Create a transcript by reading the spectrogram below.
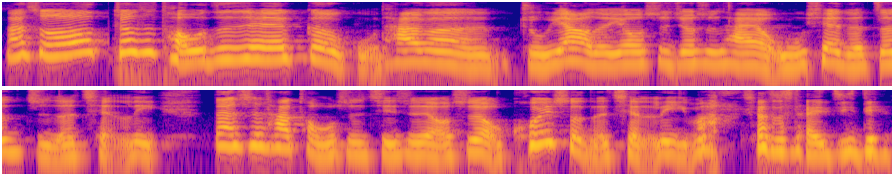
他说就是投资这些个股，他们主要的优势就是它有无限的增值的潜力，但是它同时其实有是有亏损的潜力嘛，像是台积电。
